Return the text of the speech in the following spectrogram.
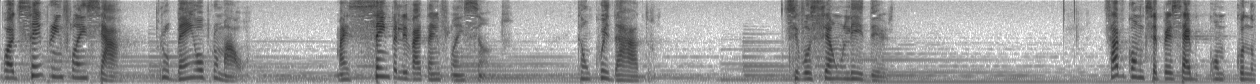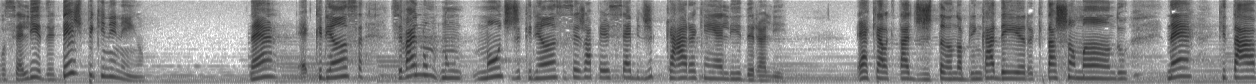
pode sempre influenciar para o bem ou para o mal, mas sempre ele vai estar influenciando. Então, cuidado. Se você é um líder, sabe como que você percebe quando você é líder? Desde pequenininho né? É criança, você vai num, num, monte de criança, você já percebe de cara quem é líder ali. É aquela que está digitando a brincadeira, que está chamando, né? Que está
